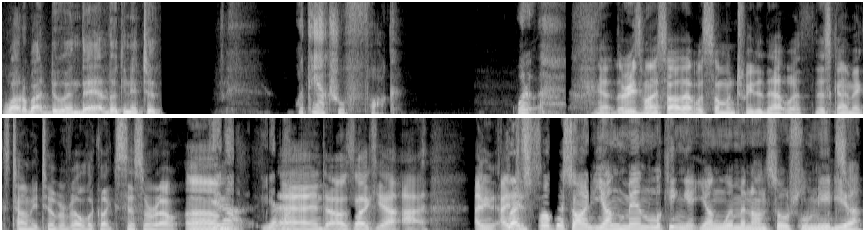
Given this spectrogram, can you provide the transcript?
What about doing that? Looking into what the actual fuck? What? Yeah, the reason why I saw that was someone tweeted that with this guy makes Tommy Tuberville look like Cicero. Um, yeah, yeah. And I was like, yeah, I I mean, I let's just, focus on young men looking at young women on social media.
